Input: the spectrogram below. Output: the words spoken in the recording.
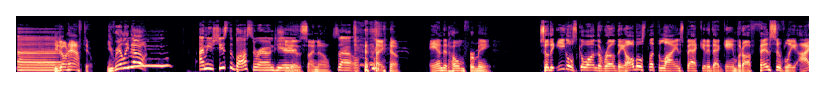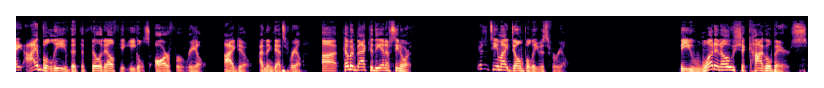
Uh, you don't have to. You really don't. I mean, she's the boss around here. She is. I know. So I know. And at home for me. So the Eagles go on the road. They almost let the Lions back into that game, but offensively, I I believe that the Philadelphia Eagles are for real. I do. I think that's for real. Uh, coming back to the NFC North. Here's a team I don't believe is for real the 1 0 Chicago Bears.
